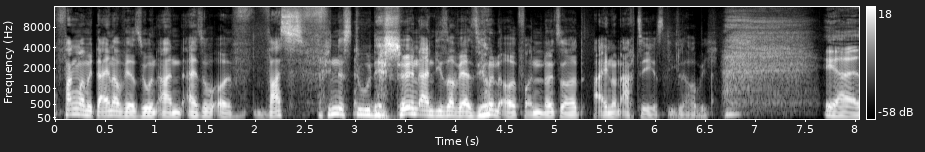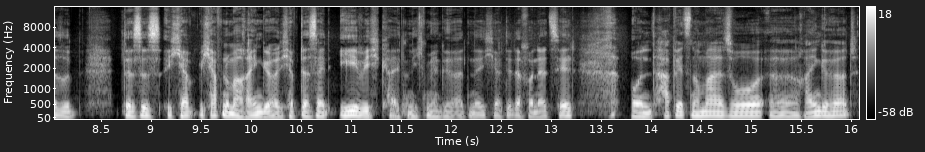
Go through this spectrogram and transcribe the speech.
fangen wir mit deiner Version an. Also, äh, was findest du denn schön an dieser Version von 1981 ist die, glaube ich? Ja, also das ist, ich habe ich hab nochmal reingehört. Ich habe das seit Ewigkeiten nicht mehr gehört. Ne? Ich hatte davon erzählt und habe jetzt nochmal so äh, reingehört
